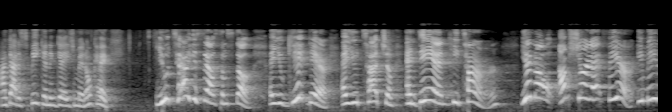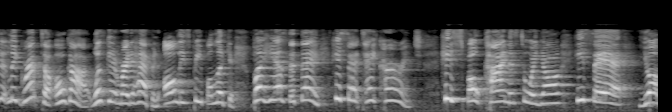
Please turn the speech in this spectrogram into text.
I got a speaking engagement. Okay, you tell yourself some stuff and you get there and you touch him and then he turned. You know, I'm sure that fear immediately gripped her. Oh God, what's getting ready to happen? All these people looking. But here's the thing He said, take courage. He spoke kindness to her, y'all. He said, Your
